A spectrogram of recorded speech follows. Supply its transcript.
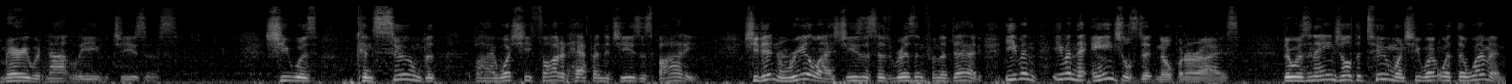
Mary would not leave Jesus. She was consumed with, by what she thought had happened to Jesus' body. She didn't realize Jesus had risen from the dead. Even, even the angels didn't open her eyes. There was an angel at the tomb when she went with the women.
